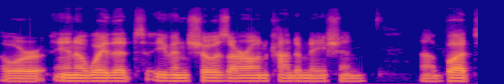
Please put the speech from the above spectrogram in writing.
or in a way that even shows our own condemnation. Uh, but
